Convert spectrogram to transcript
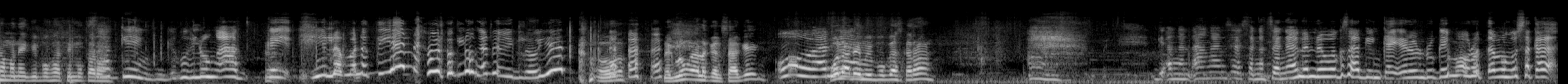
naman ay gibuhat mo karon. Saging, maglungag. Kay hila man na tiyan. Maglungag na migloyan. Oo. Naglungalag kag saging. Oo, ano Wala na may bugas karon. Giangan-angan sa sangan-sanganan na wag saging kay iron rugay morot among usa ka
